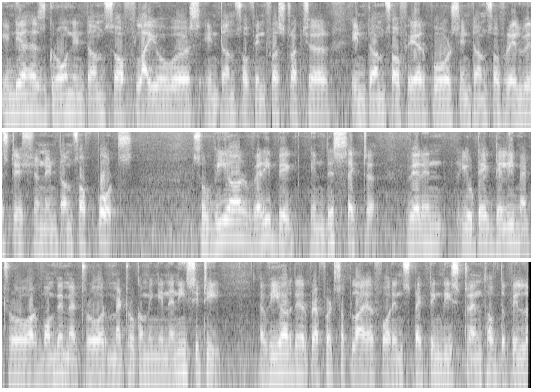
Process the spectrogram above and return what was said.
India has grown in terms of flyovers, in terms of infrastructure, in terms of airports, in terms of railway station, in terms of ports. So we are very big in this sector wherein you take Delhi Metro or Bombay Metro or Metro coming in any city, uh, we are their preferred supplier for inspecting the strength of the pillar.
